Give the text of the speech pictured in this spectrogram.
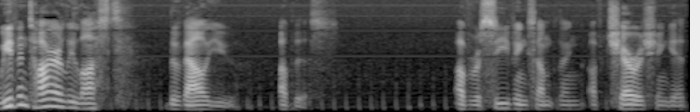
we've entirely lost the value of this, of receiving something, of cherishing it,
